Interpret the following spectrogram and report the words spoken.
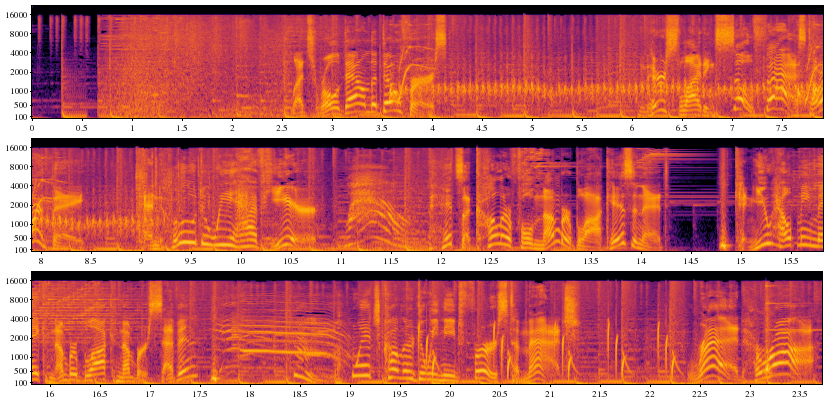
Let's roll down the dough first. They're sliding so fast, aren't they? And who do we have here? Wow. It's a colorful number block, isn't it? Can you help me make number block number seven? Hmm, which color do we need first to match? Red, hurrah!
